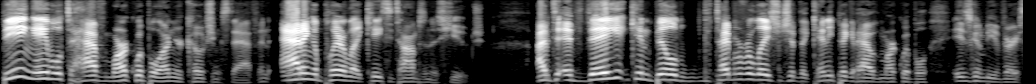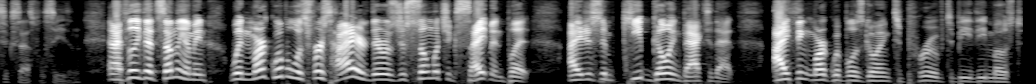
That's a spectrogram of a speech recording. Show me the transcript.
being able to have Mark Whipple on your coaching staff and adding a player like Casey Thompson is huge if they can build the type of relationship that Kenny Pickett had with Mark Whipple, it is going to be a very successful season. And I feel like that's something. I mean, when Mark Whipple was first hired, there was just so much excitement, but I just keep going back to that. I think Mark Whipple is going to prove to be the most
